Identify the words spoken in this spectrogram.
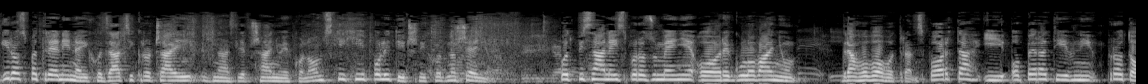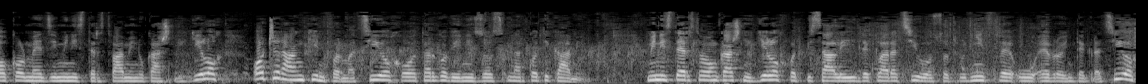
i rozpatreni na ihodzaci kročaji na zljepšanju ekonomskih i političnih odnošenja. Potpisane i o regulovanju drahovoho transporta i operativni protokol medzi ministerstvami nukašnjih diloh o čeranki informacijoh o targovini zos narkotikami. Ministerstvo vonkašnjih diloh potpisali i deklaraciju o sotrudnictve u evrointegracijoh,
